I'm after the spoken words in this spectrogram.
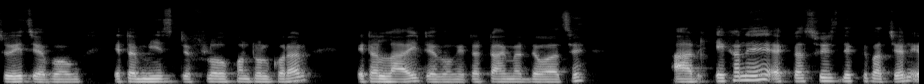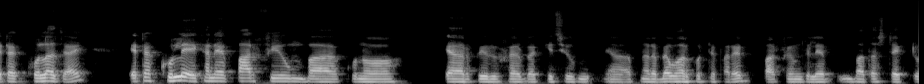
সুইচ এবং এটা মিস্ট ফ্লো কন্ট্রোল করার, এটা লাইট এবং এটা টাইমার দেওয়া আছে। আর এখানে একটা সুইচ দেখতে পাচ্ছেন, এটা খোলা যায়। এটা খুলে এখানে পারফিউম বা কোনো এয়ার পিউরিফায়ার বা কিছু আপনারা ব্যবহার করতে পারেন। পারফিউম দিলে বাতাসটা একটু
